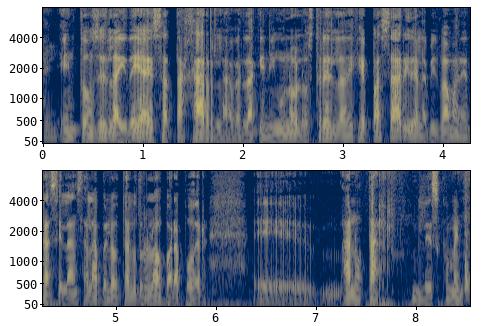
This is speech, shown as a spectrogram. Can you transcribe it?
Entonces la idea es atajarla, ¿verdad? Que ninguno de los tres la deje pasar y de la misma manera se lanza la pelota al otro lado para poder eh, anotar, les comento.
